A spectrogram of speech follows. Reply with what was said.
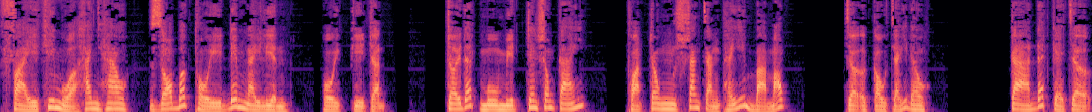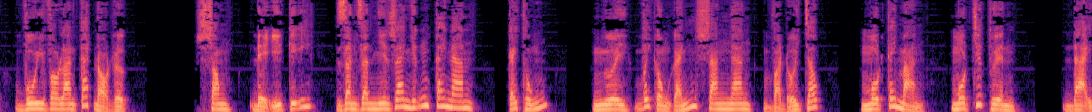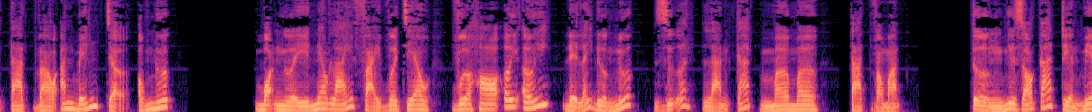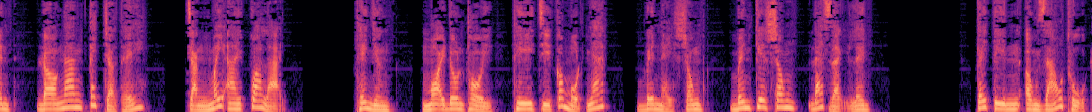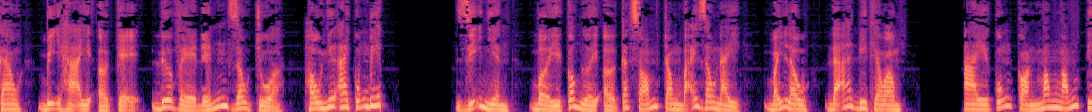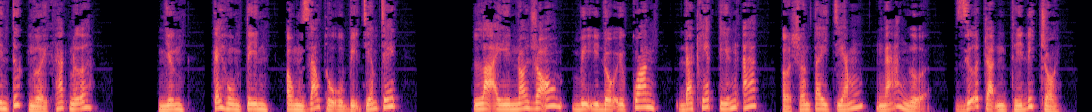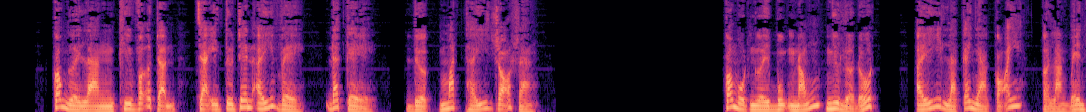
Phải khi mùa hanh hao, gió bấc thổi đêm ngày liền, hồi kỳ trận. Trời đất mù mịt trên sông Cái, thoạt trông sang chẳng thấy bà móc. Chợ cầu cháy đâu. Cả đất kẻ chợ vùi vào lan cát đỏ rực. Xong, để ý kỹ, dần dần nhìn ra những cái nan, cái thúng, người với cồng gánh sang ngang và đối chốc, một cái màng, một chiếc thuyền, đại tạt vào ăn bến chợ ống nước. Bọn người neo lái phải vừa treo, vừa hò ơi ới để lấy đường nước giữa làn cát mơ mơ tạt vào mặt. Tưởng như gió cát triền miên, đò ngang cách trở thế, chẳng mấy ai qua lại. Thế nhưng, mọi đồn thổi thì chỉ có một nhát, bên này sông, bên kia sông đã dậy lên. Cái tin ông giáo thụ cao bị hại ở kệ đưa về đến dâu chùa, hầu như ai cũng biết. Dĩ nhiên, bởi có người ở các xóm trong bãi dâu này, bấy lâu đã đi theo ông. Ai cũng còn mong ngóng tin tức người khác nữa. Nhưng, cái hung tin ông giáo thụ bị chém chết, lại nói rõ bị đội quang đã khét tiếng ác ở Sơn Tây chém ngã ngựa, giữa trận thì đích rồi. Có người làng khi vỡ trận chạy từ trên ấy về, đã kể, được mắt thấy rõ ràng. Có một người bụng nóng như lửa đốt, ấy là cái nhà cõi ở làng bên.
